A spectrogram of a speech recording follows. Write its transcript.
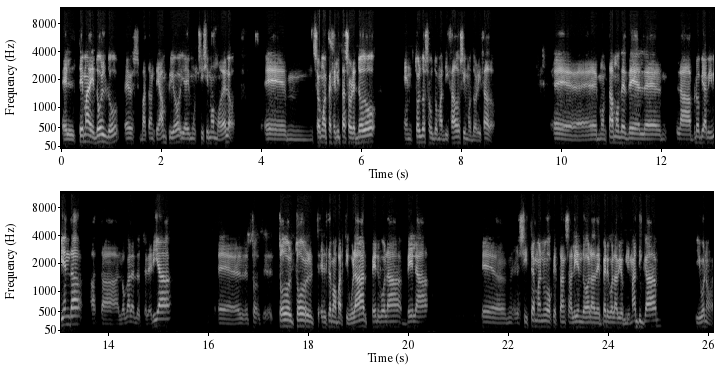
El tema de toldo es bastante amplio y hay muchísimos modelos. Em, somos especialistas sobre todo en toldos automatizados y motorizados. Eh, montamos desde la propia vivienda hasta locales de hostelería, eh, todo el, tema particular, pérgola, vela, eh, sistemas nuevos que están saliendo ahora de pérgola bioclimática y bueno,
